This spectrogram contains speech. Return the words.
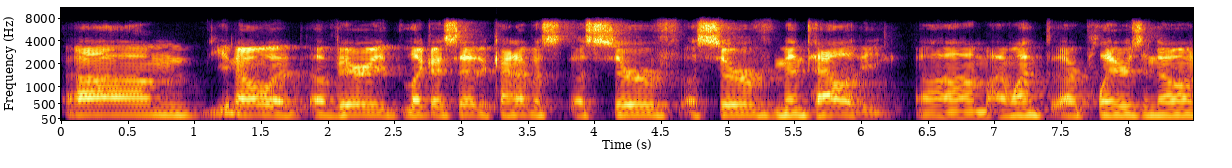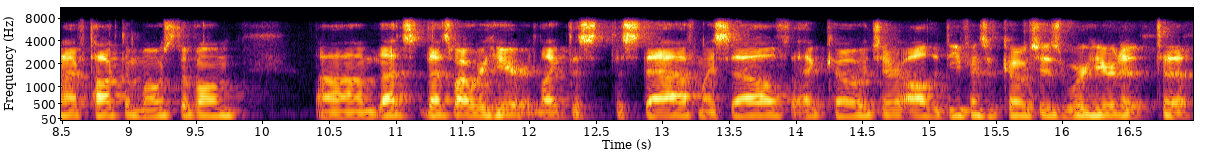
Um, you know, a, a very, like I said, a kind of a, a serve, a serve mentality. Um, I want our players to know, and I've talked to most of them um, that's that's why we're here. Like the the staff, myself, the head coach, all the defensive coaches, we're here to to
